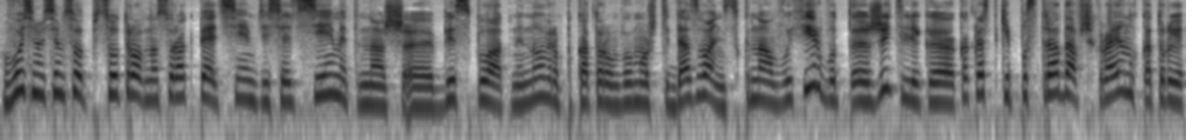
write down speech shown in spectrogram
8 800 500 ровно 45 77. Это наш э, бесплатный номер, по которому вы можете дозвониться к нам в эфир. Вот э, жители э, как раз-таки пострадавших районов, которые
